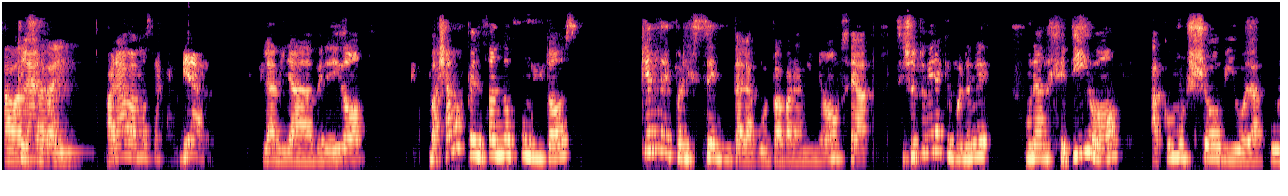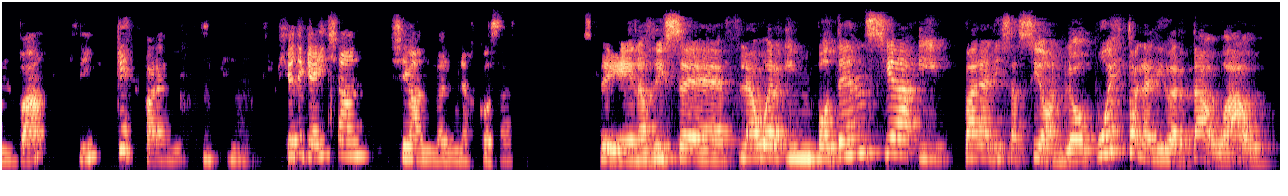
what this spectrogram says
avanzar Claro. ahí. ahora vamos a cambiar. la mirada, pero digo, vayamos pensando juntos qué representa la culpa para mí, ¿no? O sea, si yo tuviera que ponerle un adjetivo a cómo yo vivo la culpa, ¿sí? ¿Qué es para mí? Fíjate que ahí ya van llegando algunas cosas. Sí, nos dice Flower, impotencia y paralización, lo opuesto a la libertad, wow.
